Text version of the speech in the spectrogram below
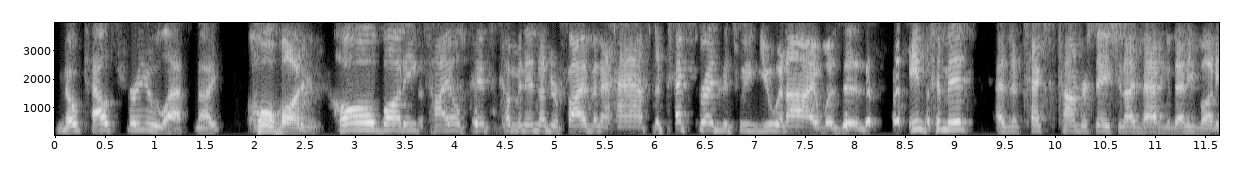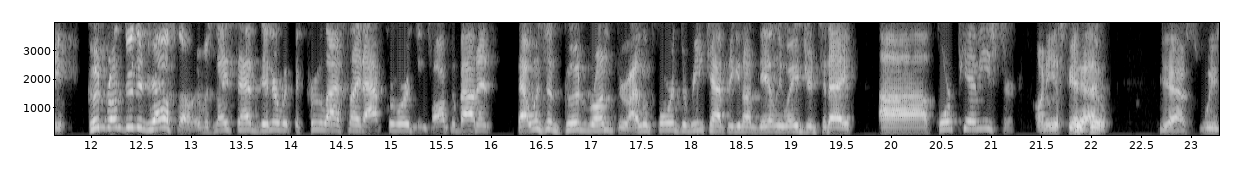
no couch for you last night. Whole body, whole body. Kyle Pitts coming in under five and a half. The text thread between you and I was as intimate as a text conversation I've had with anybody. Good run through the draft, though. It was nice to have dinner with the crew last night afterwards and talk about it. That was a good run through. I look forward to recapping it on Daily Wager today, uh, 4 p.m. Eastern on ESPN Yeah. two. Yes, we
